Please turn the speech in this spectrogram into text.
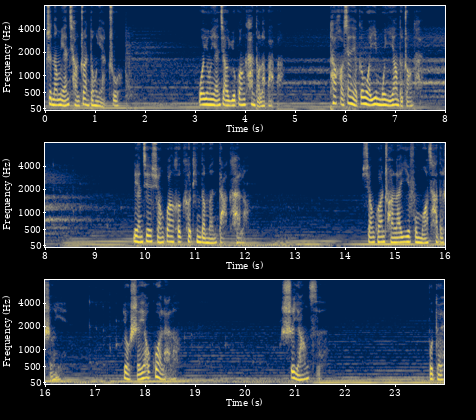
只能勉强转动眼珠。我用眼角余光看到了爸爸，他好像也跟我一模一样的状态。连接玄关和客厅的门打开了，玄关传来衣服摩擦的声音，有谁要过来了？是杨子。不对，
